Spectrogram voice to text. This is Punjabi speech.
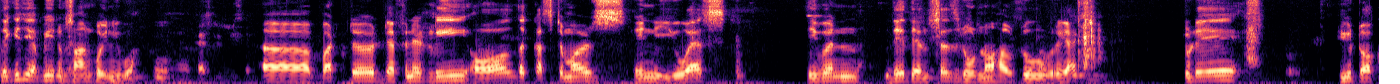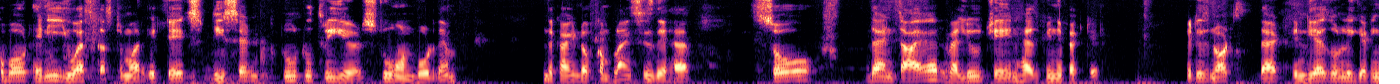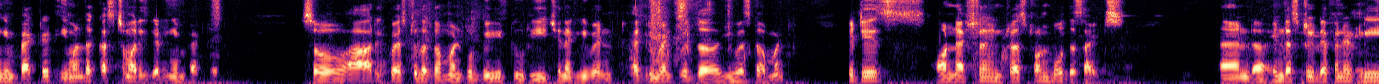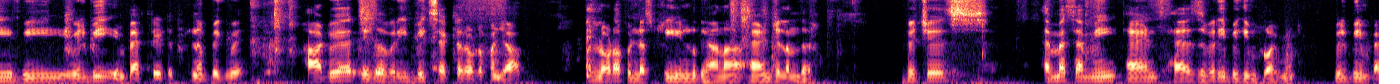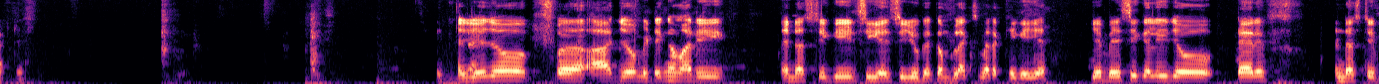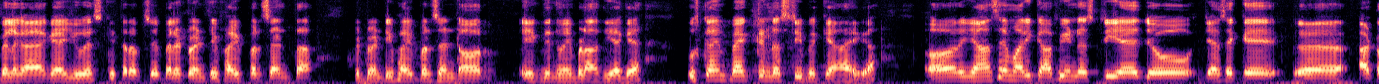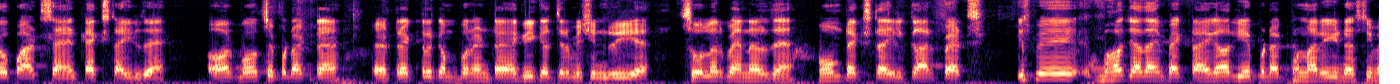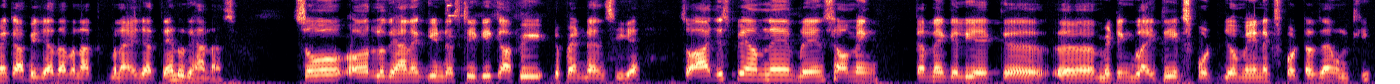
देखिए जी अभी नुकसान कोई नहीं हुआ but definitely all the customers in US even they themselves don't know how to react today you talk about any us customer it takes decent 2 to 3 years to onboard them the kind of compliances they have so the entire value chain has been affected it is not that india is only getting impacted even the customer is getting impacted so our request to the government would be to reach an agreement agreement with the US government. It is on national interest on both the sides, and uh, industry definitely be will be impacted in a big way. Hardware is a very big sector out of Punjab. A lot of industry in Ludhiana and Jalandhar, which is MSME and has very big employment, will be impacted. ये जो आज जो मीटिंग हमारी इंडस्ट्री की सी के कम्प्लेक्स में रखी गई है, ये बेसिकली जो टैरिफ इंडस्ट्री पे लगाया गया यूएस की तरफ़ से, पहले 25 परसेंट था, फिर 25 परसेंट और एक दिन में ही बढ़ा दिया गया। उसका इम्पैक्ट इंडस्ट्री पे क्या आएगा? और यहाँ से हमारी काफ़ी इंडस्ट्री है जो जैसे कि ऑटो पार्ट्स हैं टेक्सटाइल्स हैं, और बहुत से प्रोडक्ट हैं ट्रैक्टर कंपोनेंट है एग्रीकल्चर मशीनरी है सोलर पैनल्स हैं होम टेक्सटाइल कारपेट्स इस पे बहुत ज़्यादा इम्पैक्ट आएगा और ये प्रोडक्ट हमारी इंडस्ट्री में काफ़ी ज़्यादा बना बनाए जाते हैं लुधियाना से। सो so, और लुधियाना की इंडस्ट्री की काफ़ी डिपेंडेंसी है। सो so, आज इस पे हमने ब्रेन करने के लिए एक मीटिंग बुलाई थी एक्सपोर्ट जो मेन एक्सपोर्टर्स हैं उनकी।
